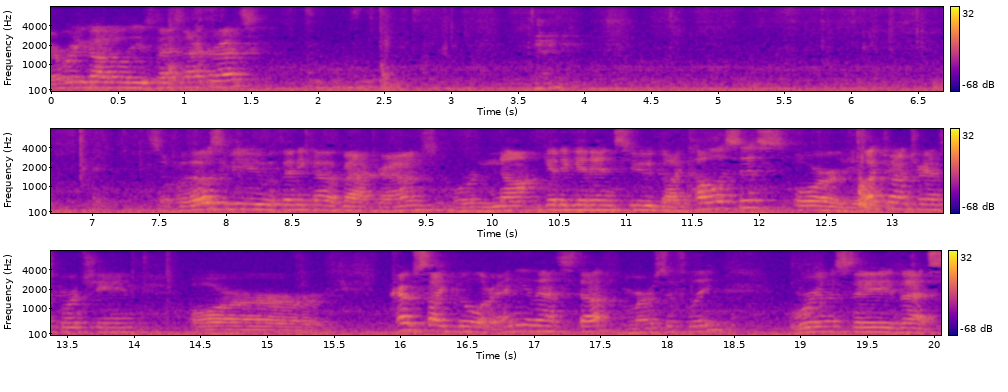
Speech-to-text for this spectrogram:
everybody got all these disaccharides? For those of you with any kind of background, we're not going to get into glycolysis or the electron transport chain or Krebs cycle or any of that stuff, mercifully. We're going to say that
